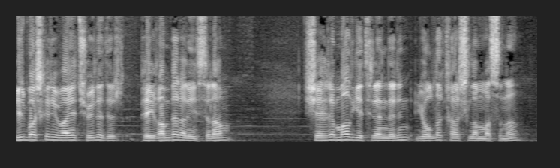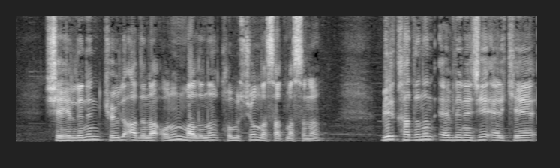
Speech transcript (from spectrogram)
Bir başka rivayet şöyledir. Peygamber aleyhisselam şehre mal getirenlerin yolda karşılanmasını, şehirlinin köylü adına onun malını komisyonla satmasını, bir kadının evleneceği erkeğe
